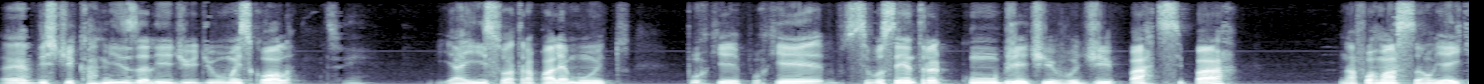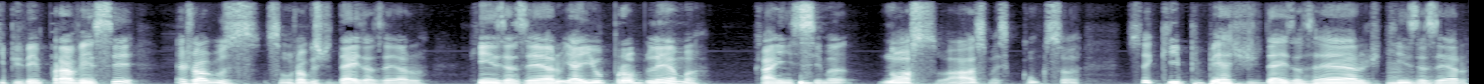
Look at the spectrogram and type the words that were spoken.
eh, vestir camisa ali de, de uma escola. Sim. E aí isso atrapalha muito. Por quê? Porque se você entra com o objetivo de participar na formação e a equipe vem para vencer, é jogos, são jogos de 10 a 0, 15 a 0, e aí o problema cai em cima nosso. Nossa, mas como que sua, sua equipe perde de 10 a 0, de 15 a Uhum. 0?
